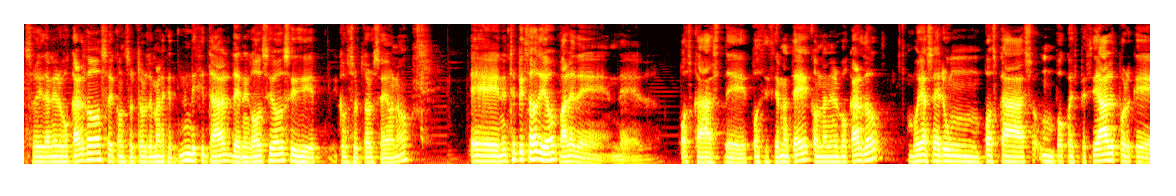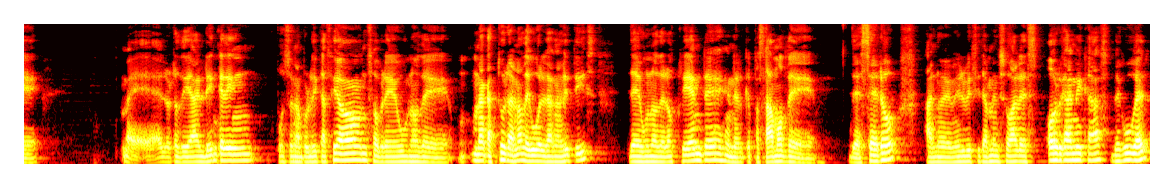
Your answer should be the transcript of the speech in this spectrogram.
Soy Daniel Bocardo, soy consultor de marketing digital, de negocios y, consultor SEO, ¿no? Eh, en este episodio, ¿vale? del podcast de Posicionate con Daniel Bocardo, voy a hacer un podcast un poco especial porque eh, el otro día en LinkedIn puse una publicación sobre uno de una captura ¿no? de Google Analytics de uno de los clientes en el que pasamos de, de 0 a 9.000 visitas mensuales orgánicas de Google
